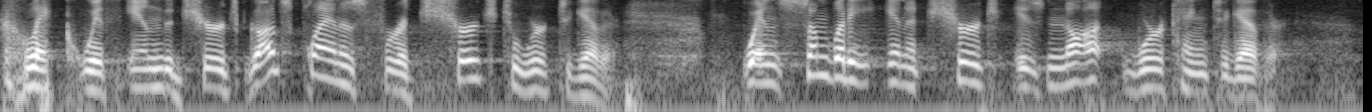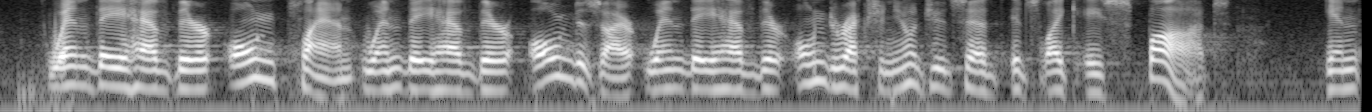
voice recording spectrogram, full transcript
clique within the church. God's plan is for a church to work together when somebody in a church is not working together, when they have their own plan, when they have their own desire, when they have their own direction. You know Jude said? It's like a spot in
